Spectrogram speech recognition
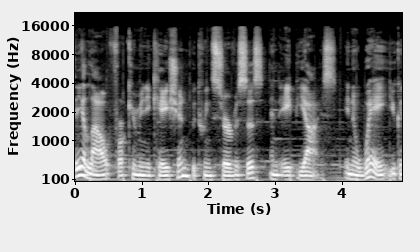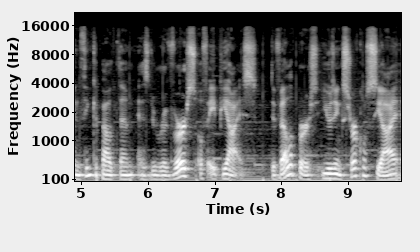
They allow for communication between services and APIs. In a way, you can think about them as the reverse of APIs. Developers using Circle CI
